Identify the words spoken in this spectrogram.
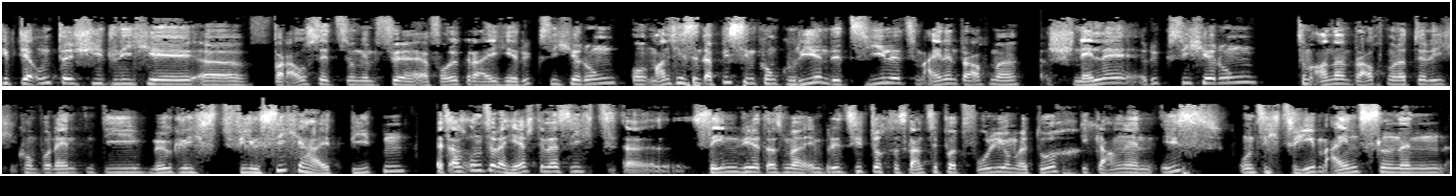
gibt ja unterschiedliche äh, Voraussetzungen für erfolgreiche Rücksicherung und manche sind ein bisschen konkurrierende Ziele. Zum einen braucht man schnelle Rücksicherung, zum anderen braucht man natürlich Komponenten, die möglichst viel Sicherheit bieten. Jetzt aus unserer Herstellersicht äh, sehen wir, dass man im Prinzip durch das ganze Portfolio mal durchgegangen ist und sich zu jedem einzelnen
